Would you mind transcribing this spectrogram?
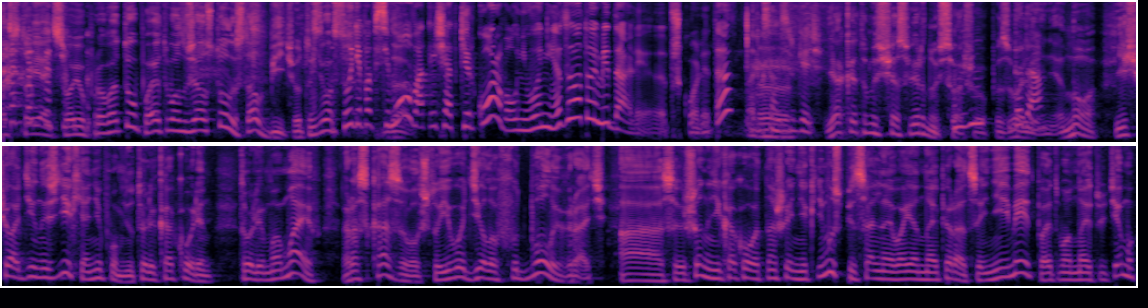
отстоять свою правоту, поэтому он взял стул и стал бить. Вот у него... Судя по всему, Да. в отличие от Киркорова, у него нет золотой медали в школе, да, Александр Э, Сергеевич? Я к этому сейчас вернусь, с вашего позволения. Но еще один из них, я не помню, то ли Кокорин, то ли Мамаев, рассказывал, что его дело в футбол играть, а совершенно никакого отношения к нему специальная военная операция не имеет, поэтому он на эту тему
